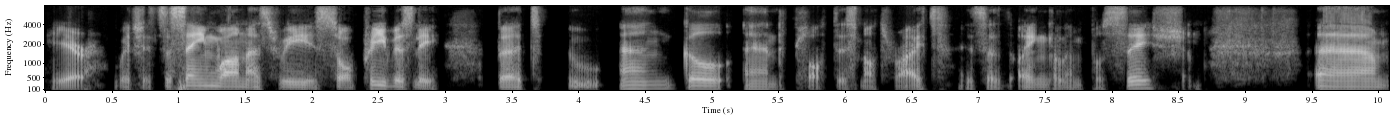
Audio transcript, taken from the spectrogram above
here, which is the same one as we saw previously, but ooh, angle and plot is not right. It's an angle and position. Um,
